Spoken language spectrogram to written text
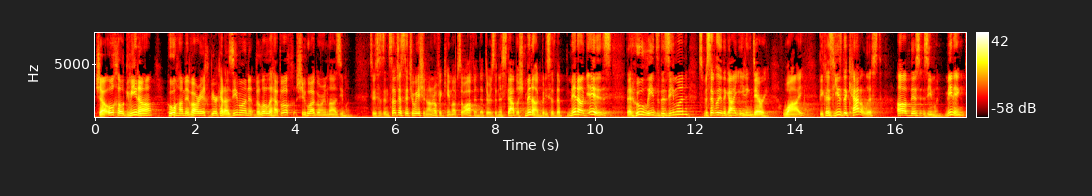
Sha'ochel Gvina, Hu Birkat Azimun, Velo Lehepuch, Agorim. So he says, in such a situation, I don't know if it came up so often that there's an established minhag, but he says the minhag is that who leads the zimun? Specifically, the guy eating dairy. Why? Because he's the catalyst of this zimun. Meaning,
